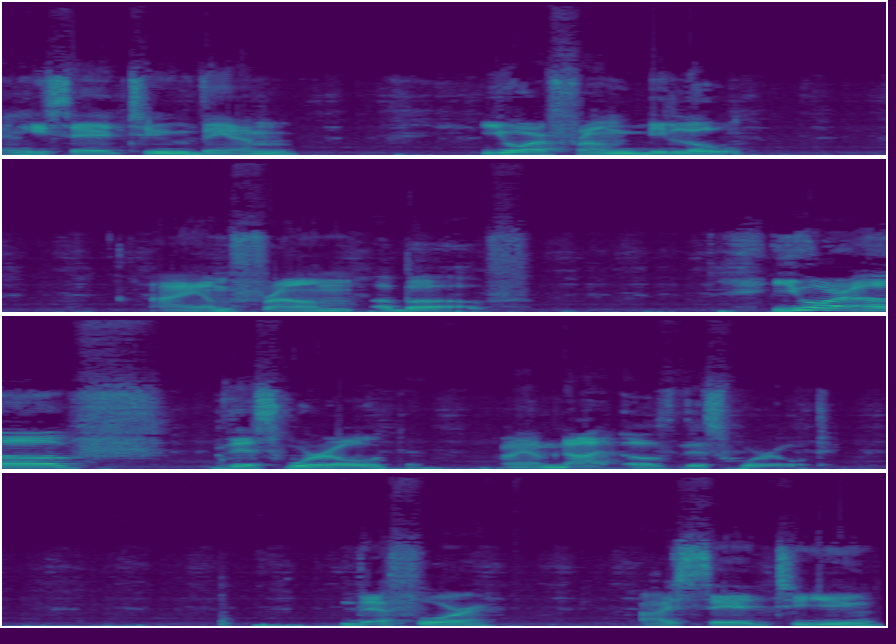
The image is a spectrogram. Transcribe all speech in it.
And he said to them, You are from below, I am from above. You are of this world, I am not of this world. Therefore, I said to you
